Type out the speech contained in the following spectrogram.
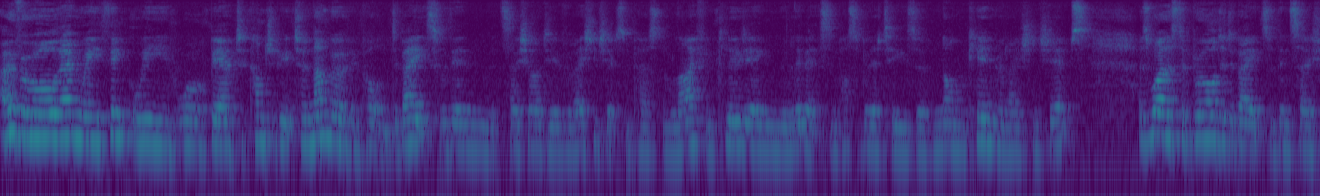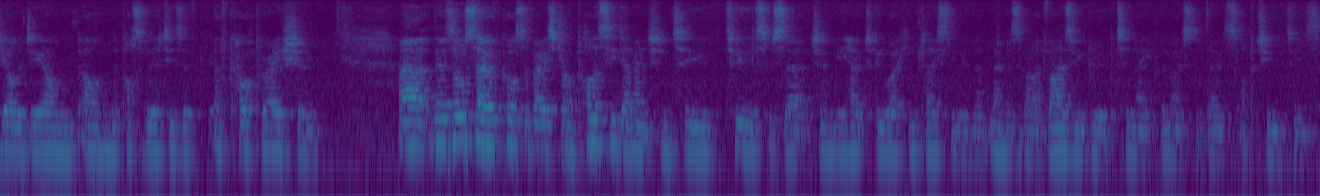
Overall then we think we will be able to contribute to a number of important debates within the sociology of relationships and personal life, including the limits and possibilities of non-kin relationships, as well as the broader debates within sociology on, on the possibilities of, of cooperation. Uh, there's also, of course, a very strong policy dimension to, to this research, and we hope to be working closely with the members of our advisory group to make the most of those opportunities.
